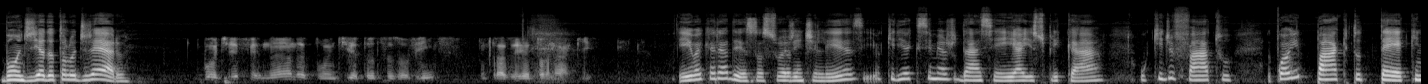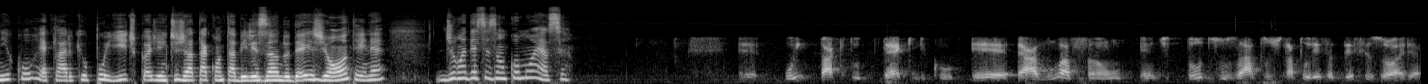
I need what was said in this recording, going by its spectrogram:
Bom dia, doutor Ludgero. Bom dia, Fernanda. Bom dia a todos os ouvintes. Um prazer retornar aqui. Eu é que agradeço a sua gentileza e eu queria que você me ajudasse aí a explicar o que de fato, qual o impacto técnico, é claro que o político a gente já está contabilizando desde ontem, né, de uma decisão como essa. É, o impacto técnico é a anulação de todos os atos de natureza decisória.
